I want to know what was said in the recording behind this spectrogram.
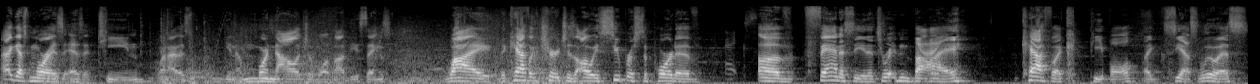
I guess more as as a teen when I was you know more knowledgeable about these things. Why the Catholic Church is always super supportive of fantasy that's written by Catholic people like C.S. Lewis.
